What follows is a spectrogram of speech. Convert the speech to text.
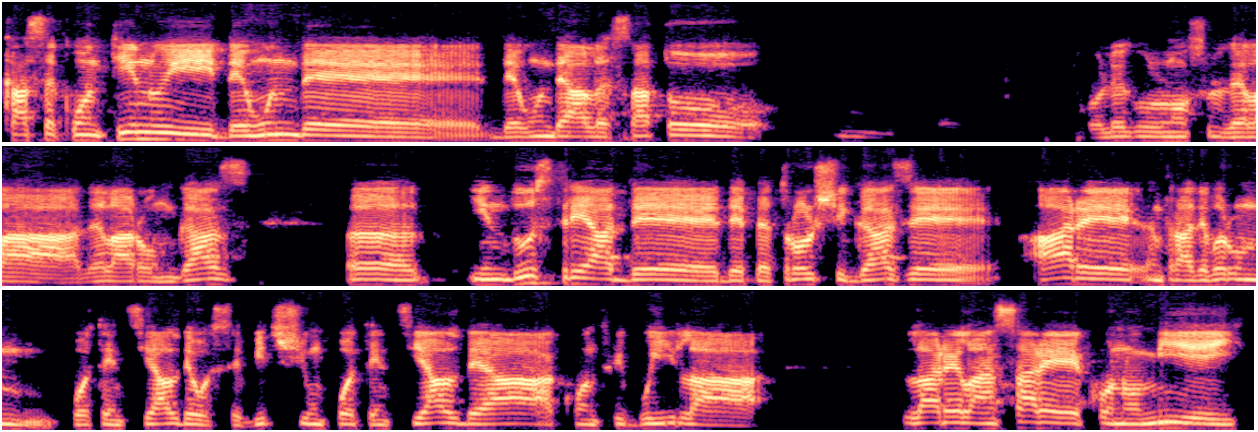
ca să continui de unde, de unde a lăsat-o colegul nostru de la, de la Romgaz, uh, industria de, de petrol și gaze are într-adevăr un potențial deosebit și un potențial de a contribui la, la relansarea economiei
